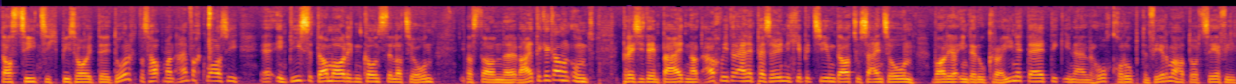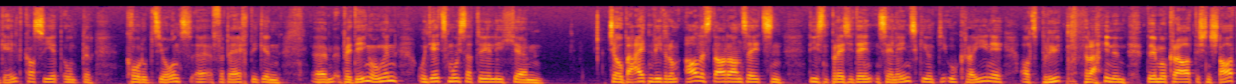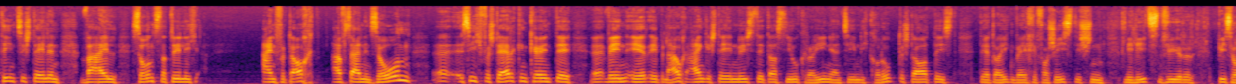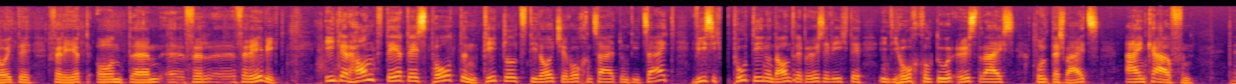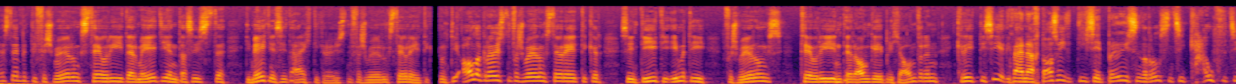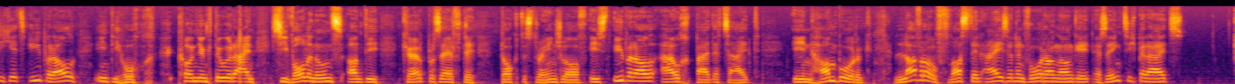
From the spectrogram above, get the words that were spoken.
das zieht sich bis heute durch. Das hat man einfach quasi äh, in dieser damaligen Konstellation das dann äh, weitergegangen. Und Präsident Biden hat auch wieder eine persönliche Beziehung dazu. Sein Sohn war ja in der Ukraine tätig, in einer hochkorrupten Firma, hat dort sehr viel Geld kassiert unter korruptionsverdächtigen ähm, Bedingungen. Und jetzt muss natürlich ähm, Joe Biden wiederum alles daran setzen, diesen Präsidenten Zelensky und die Ukraine als blütenreinen demokratischen Staat hinzustellen, weil sonst natürlich ein Verdacht auf seinen Sohn äh, sich verstärken könnte, äh, wenn er eben auch eingestehen müsste, dass die Ukraine ein ziemlich korrupter Staat ist, der da irgendwelche faschistischen Milizenführer bis heute verehrt und ähm, äh, ver, äh, verewigt. In der Hand der Despoten titelt die deutsche Wochenzeitung Die Zeit, wie sich Putin und andere Bösewichte in die Hochkultur Österreichs und der Schweiz einkaufen. Das ist eben die Verschwörungstheorie der Medien. Das ist, äh, die Medien sind eigentlich die größten Verschwörungstheoretiker. Und die allergrößten Verschwörungstheoretiker sind die, die immer die Verschwörungstheorien der angeblich anderen kritisieren. Ich meine, auch das wieder, diese bösen Russen, sie kaufen sich jetzt überall in die Hochkonjunktur ein. Sie wollen uns an die Körpersäfte. Dr. Strangelove ist überall auch bei der Zeit in Hamburg. Lavrov, was den eisernen Vorhang angeht, er senkt sich bereits.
